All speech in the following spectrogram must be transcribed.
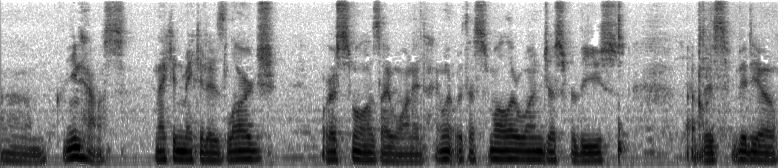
um, greenhouse. And I can make it as large or as small as I wanted. I went with a smaller one just for the use of this video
